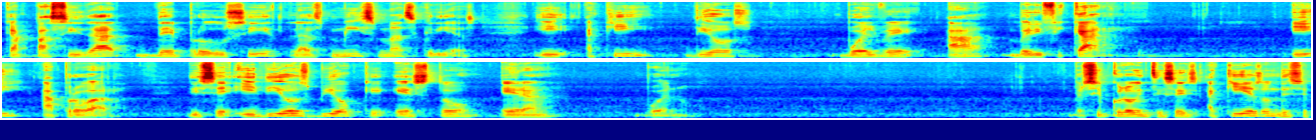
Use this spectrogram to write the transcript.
capacidad de producir las mismas crías. Y aquí Dios vuelve a verificar y a probar. Dice, y Dios vio que esto era bueno. Versículo 26. Aquí es donde se,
